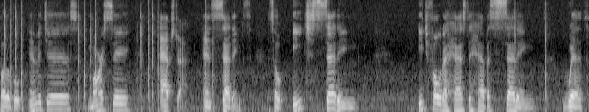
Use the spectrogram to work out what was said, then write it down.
Photo Booth Images, Marcy, Abstract, and Settings. So each setting, each folder has to have a setting with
